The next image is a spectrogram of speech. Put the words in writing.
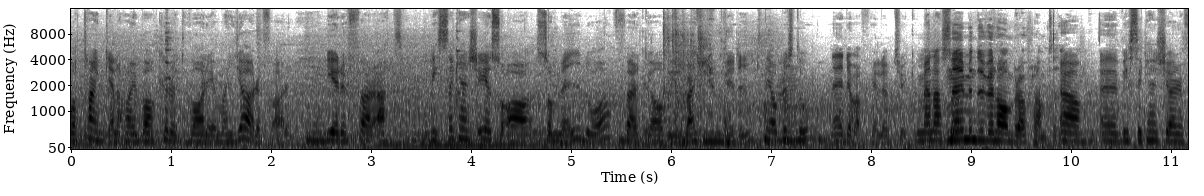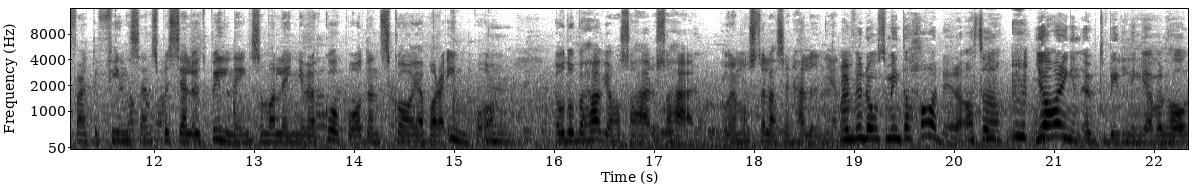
åtanke eller ha i bakhuvudet vad det är man gör det för. Är det för att vissa kanske är så som mig då, för att jag vill verkligen bli rik när jag blir stor. Nej, det var fel uttryck. Men alltså, Nej men du vill ha en bra framtid? Ja, eh, vissa kanske gör det för att det finns en speciell utbildning som man länge velat gå på och den ska jag bara in på. Och då behöver jag ha så här och så här och jag måste läsa den här linjen. Men för de som inte har det då? Alltså, jag har ingen utbildning jag vill ha.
